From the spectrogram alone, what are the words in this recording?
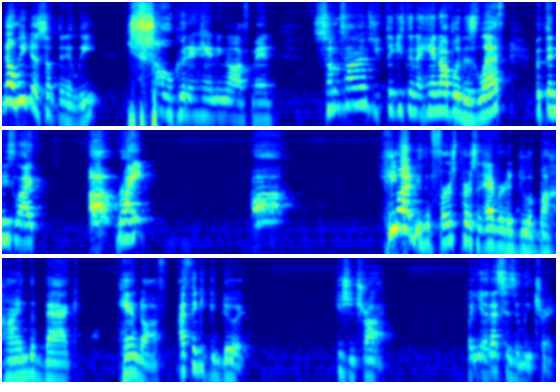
No, he does something elite. He's so good at handing off, man. Sometimes you think he's going to hand off with his left, but then he's like, oh, right. Oh. He might be the first person ever to do a behind the back handoff. I think he could do it. He should try. But yeah, that's his elite trait.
